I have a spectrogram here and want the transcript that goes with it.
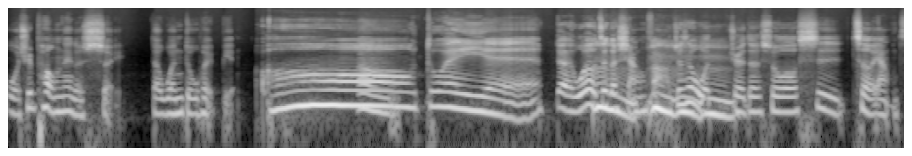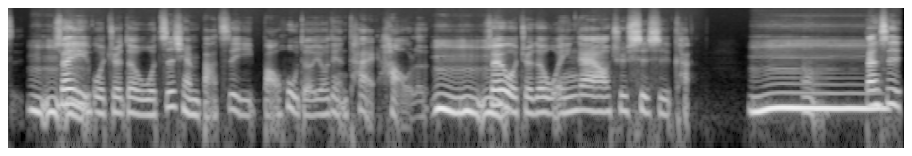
我去碰那个水的温度会变。哦，嗯、对耶，对我有这个想法，嗯、就是我觉得说是这样子，嗯嗯，所以我觉得我之前把自己保护的有点太好了，嗯嗯，所以我觉得我应该要去试试看。嗯，但是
